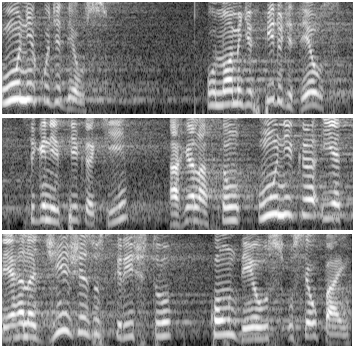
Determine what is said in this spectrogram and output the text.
único de Deus. O nome de Filho de Deus significa aqui a relação única e eterna de Jesus Cristo com Deus, o seu Pai.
